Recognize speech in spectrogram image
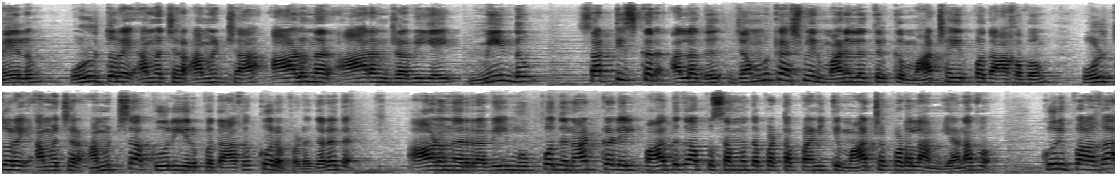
மேலும் உள்துறை அமைச்சர் அமித்ஷா ஆளுநர் ஆர் என் ரவியை மீண்டும் சத்தீஸ்கர் அல்லது ஜம்மு காஷ்மீர் மாநிலத்திற்கு மாற்ற இருப்பதாகவும் உள்துறை அமைச்சர் அமித்ஷா கூறியிருப்பதாக கூறப்படுகிறது. ஆளுநர் ரவி முப்பது நாட்களில் பாதுகாப்பு சம்பந்தப்பட்ட பணிக்கு மாற்றப்படலாம் எனவும் குறிப்பாக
